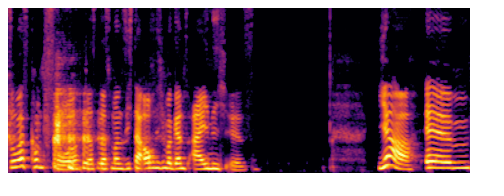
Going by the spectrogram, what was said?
sowas kommt vor, dass, dass man sich da auch nicht mal ganz einig ist. Ja, ähm,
